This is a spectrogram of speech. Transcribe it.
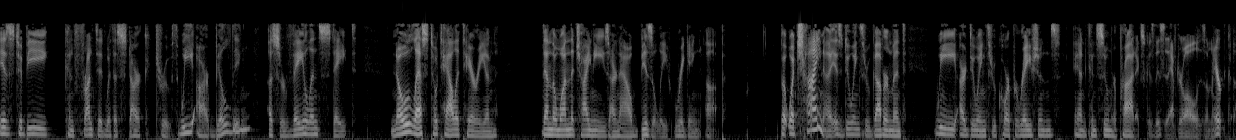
Is to be confronted with a stark truth. We are building a surveillance state no less totalitarian than the one the Chinese are now busily rigging up. But what China is doing through government we are doing through corporations and consumer products, because this, after all, is America.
